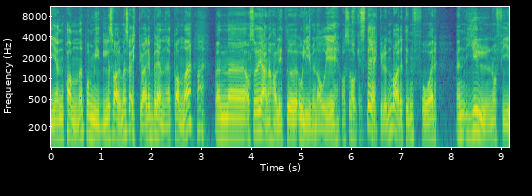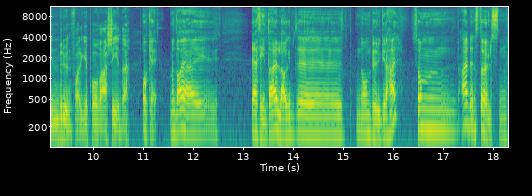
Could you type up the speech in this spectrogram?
i en panne på middels varme, skal ikke være brennhet panne, Nei. men uh, også gjerne ha litt olivenolje i. Og så okay. steker du den bare til den får en gyllen og fin brunfarge på hver side. Ok, men da er jeg Det er fint. Da har jeg lagd eh, noen burgere her som er den størrelsen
